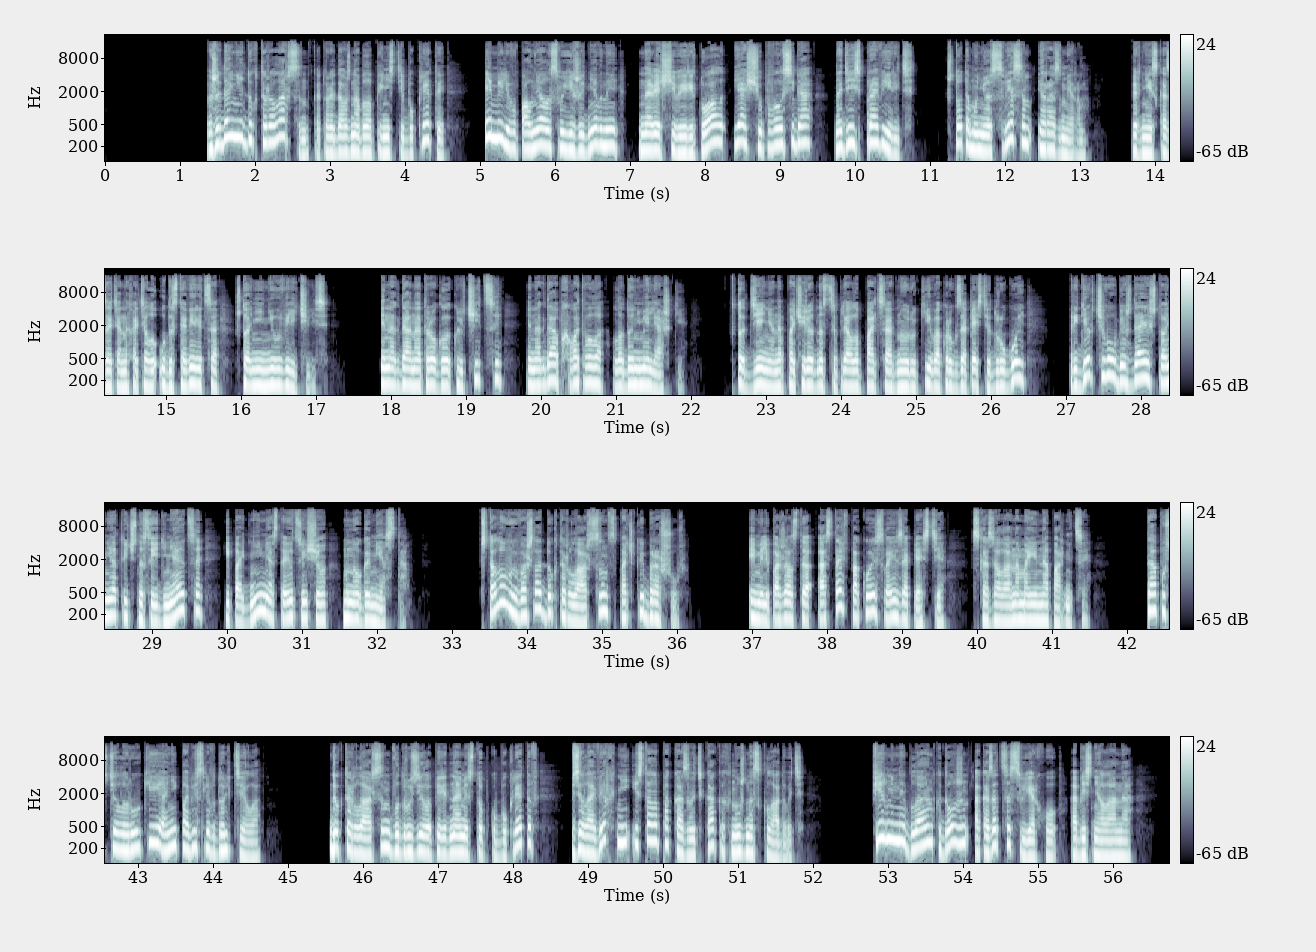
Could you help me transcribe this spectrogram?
В ожидании доктора Ларсон, которая должна была принести буклеты, Эмили выполняла свой ежедневный навязчивый ритуал и ощупывала себя, надеясь проверить, что там у нее с весом и размером. Вернее сказать, она хотела удостовериться, что они не увеличились. Иногда она трогала ключицы, иногда обхватывала ладонями ляжки. В тот день она поочередно сцепляла пальцы одной руки вокруг запястья другой, придирчиво убеждаясь, что они отлично соединяются — и под ними остается еще много места. В столовую вошла доктор Ларсон с пачкой брошюр. «Эмили, пожалуйста, оставь в покое свои запястья», — сказала она моей напарнице. Та опустила руки, и они повисли вдоль тела. Доктор Ларсон водрузила перед нами стопку буклетов, взяла верхний и стала показывать, как их нужно складывать. «Фирменный бланк должен оказаться сверху», — объясняла она.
